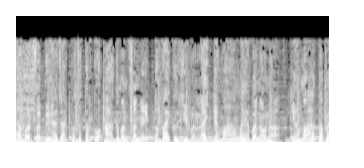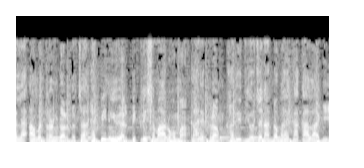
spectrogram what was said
नयाँ वर्ष दुई हजार पचहत्तरको आगमनसँगै तपाईँको जीवनलाई यमाहामय बनाउन। यमाहा तपाईँलाई आमन्त्रण गर्दछ ह्याप्पी न्यू इयर बिक्री समारोहमा। कार्यक्रम खरिद योजना नभएकाका लागि।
